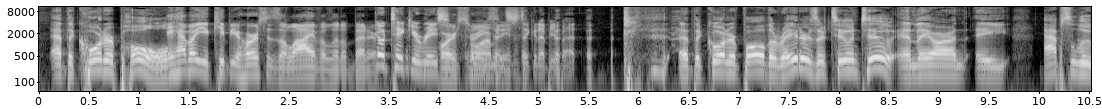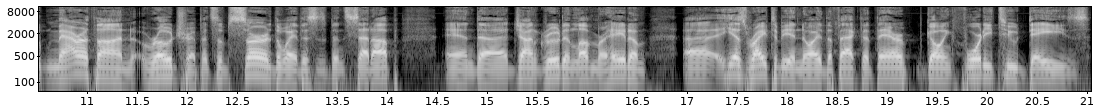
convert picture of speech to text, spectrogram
At the quarter pole, Hey, how about you keep your horses alive a little better? Go take your racing Horse form and stick it up your butt. at the quarter pole, the Raiders are two and two, and they are on a absolute marathon road trip. It's absurd the way this has been set up. And uh, Jon Gruden, love him or hate him, uh, he has right to be annoyed. The fact that they're going 42 days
